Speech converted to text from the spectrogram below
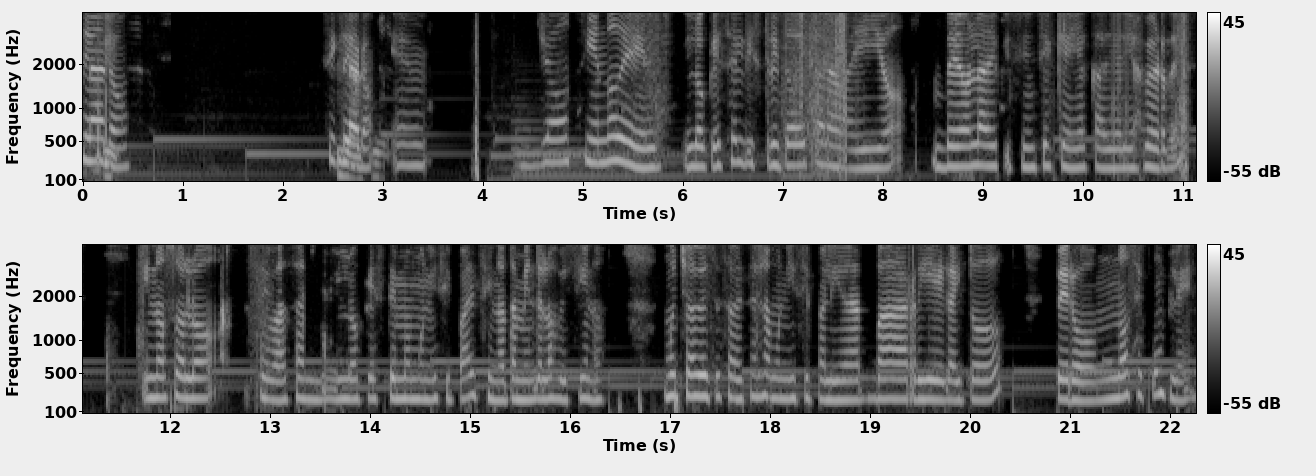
Claro. Sí, claro. Em, yo siendo de lo que es el distrito de Caraballo, veo la deficiencia que hay acá de áreas verdes y no solo se basa en lo que es tema municipal, sino también de los vecinos. Muchas veces, a veces la municipalidad va, riega y todo, pero no se cumple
